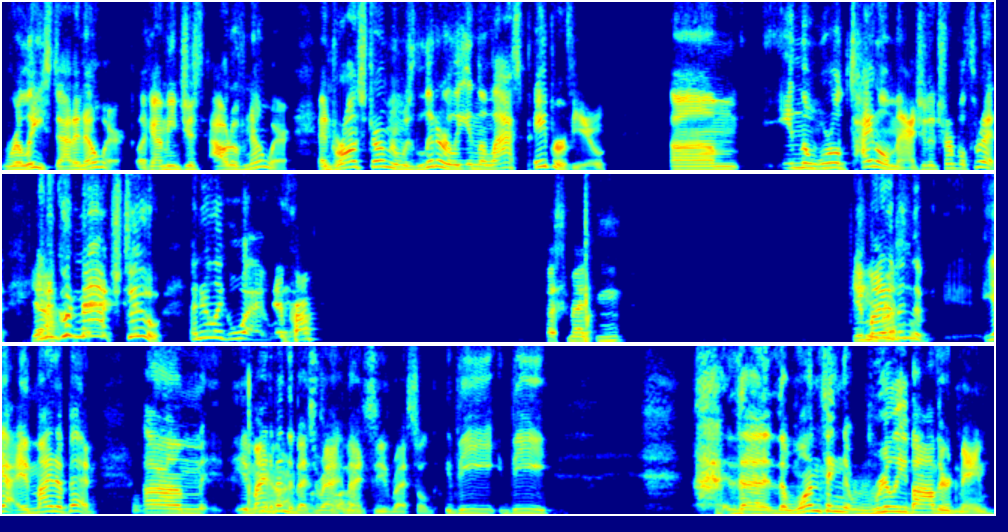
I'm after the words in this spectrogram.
released out of nowhere. Like I mean, just out of nowhere. And Braun Strowman was literally in the last pay per view, um, in the world title match in a triple threat, yeah. in a good match too. And you're like, what? It probably best match. It might have been the yeah, it might have been. Um, it might have been the best ra- match he wrestled. The the the the one thing that really bothered me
